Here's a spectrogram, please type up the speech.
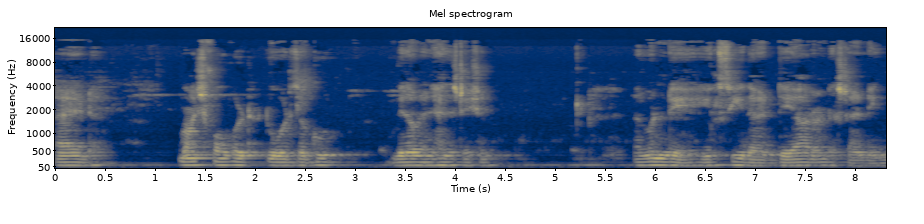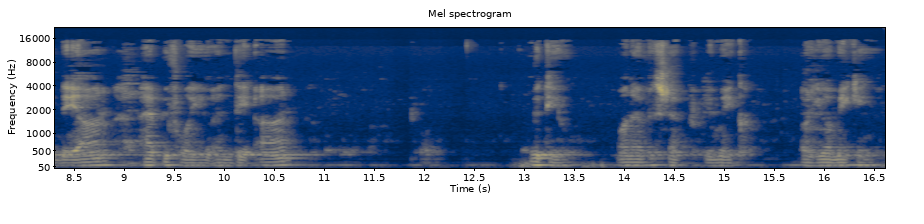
and march forward towards your goal without any hesitation. And one day you'll see that they are understanding, they are happy for you, and they are with you on every step you make or you are making.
